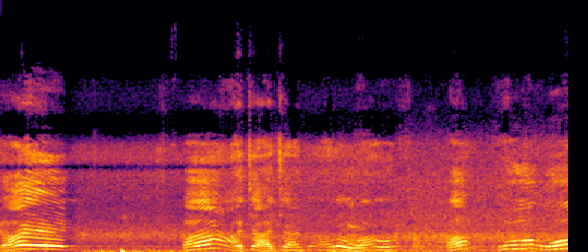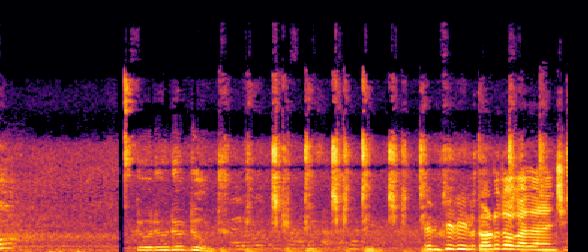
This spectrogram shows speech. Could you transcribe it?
काय हा? अच्छा अच्छा अच्छा. अरे वा वा. हा? ओ ओ तुमची रील काढू दोघा जणांची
